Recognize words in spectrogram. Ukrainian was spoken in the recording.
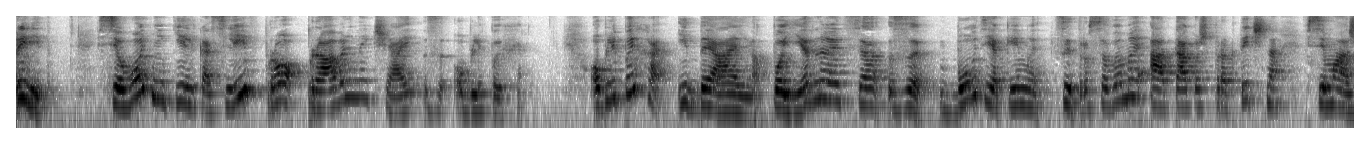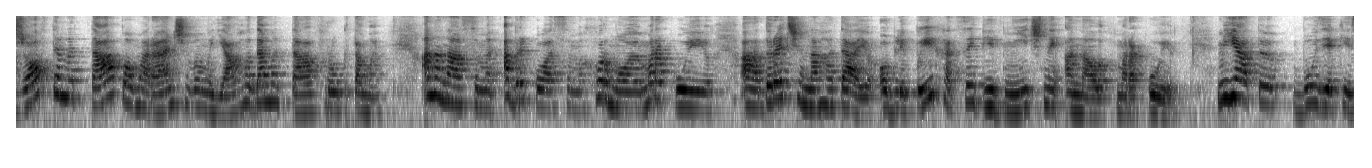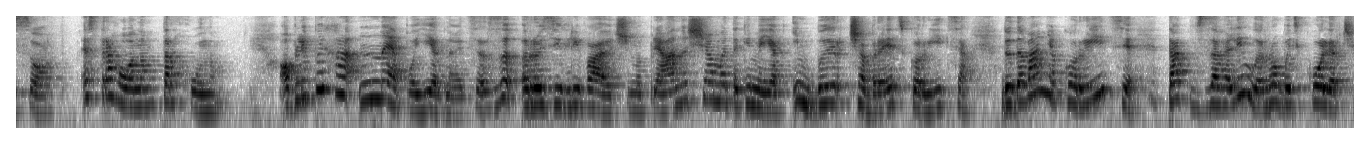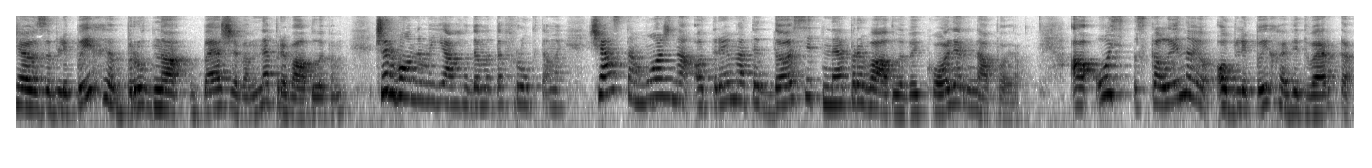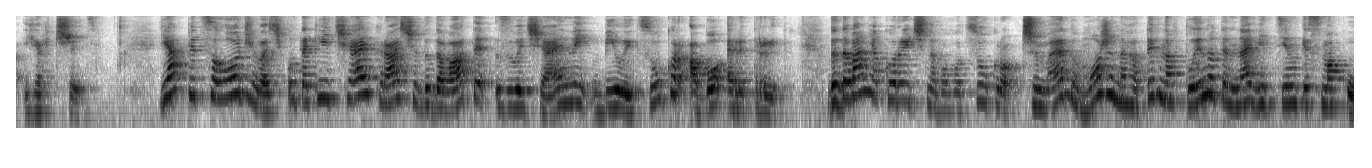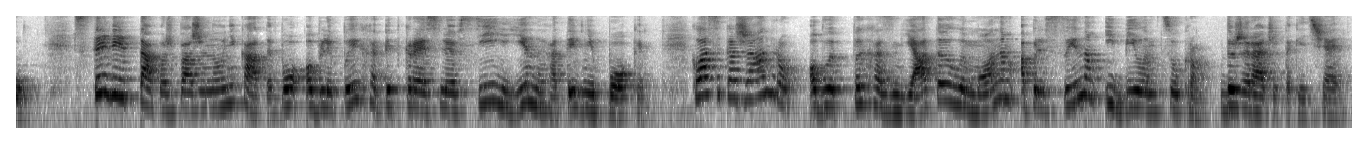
Привіт! Сьогодні кілька слів про правильний чай з обліпихи. Обліпиха ідеально поєднується з будь-якими цитрусовими, а також практично всіма жовтими та помаранчевими ягодами та фруктами, ананасами, абрикосами, хормою, маракуєю. А до речі, нагадаю, обліпиха це північний аналог маракуї, м'ятою будь-який сорт, естрагоном, тархуном. Обліпиха не поєднується з розігріваючими прянощами, такими як імбир, чабрець, кориця. Додавання кориці так взагалі робить колір чаю з обліпихи брудно-бежевим, непривабливим. Червоними ягодами та фруктами часто можна отримати досить непривабливий колір напою. А ось з калиною обліпиха відверто гірчить. Як підсолоджувач у такий чай краще додавати звичайний білий цукор або еритрит. Додавання коричневого цукру чи меду може негативно вплинути на відтінки смаку. Стевії також бажано унікати, бо обліпиха підкреслює всі її негативні боки. Класика жанру обліпиха з м'ятою, лимоном, апельсином і білим цукром. Дуже раджу такий чай.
